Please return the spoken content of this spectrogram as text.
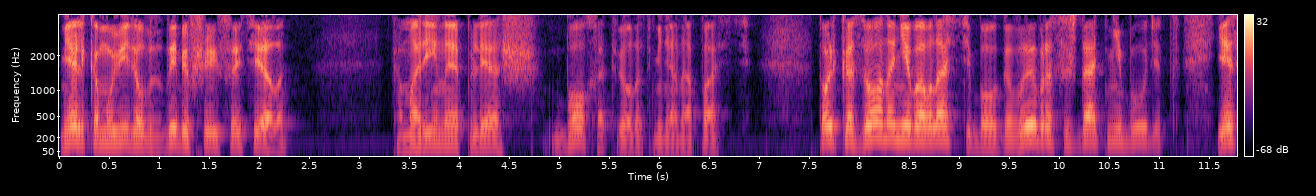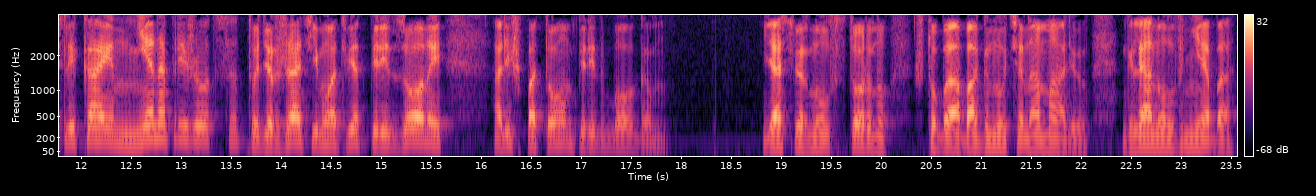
Мельком увидел вздыбившееся тело. Комариная плешь. Бог отвел от меня напасть. Только зона не во власти Бога, выброс ждать не будет. Если Каин не напряжется, то держать ему ответ перед зоной — а лишь потом перед Богом. Я свернул в сторону, чтобы обогнуть аномалию, глянул в небо.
